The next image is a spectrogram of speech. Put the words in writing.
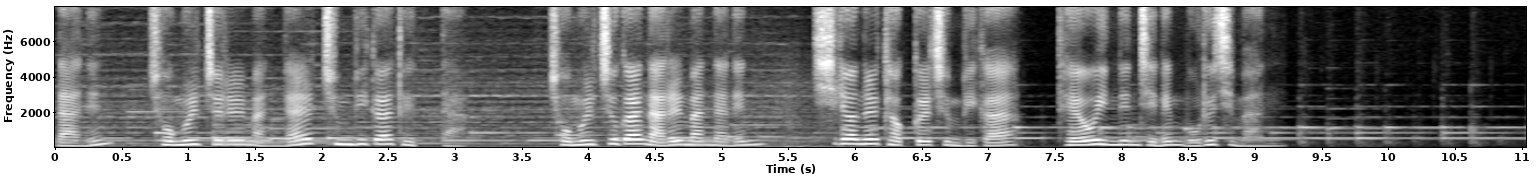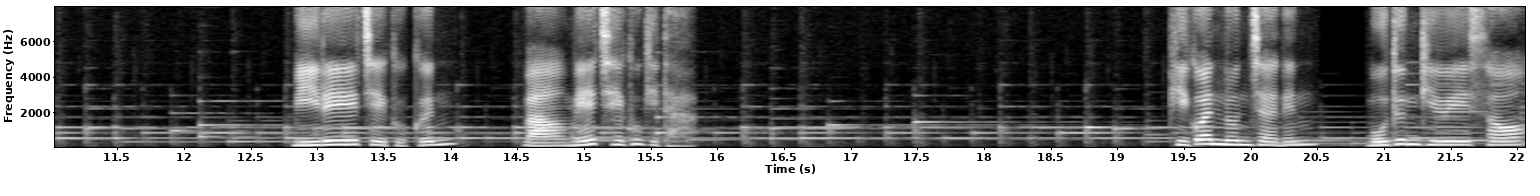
나는 조물주를 만날 준비가 됐다. 조물주가 나를 만나는 시련을 겪을 준비가 되어 있는지는 모르지만 미래의 제국은 마음의 제국이다. 비관론자는 모든 기회에서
